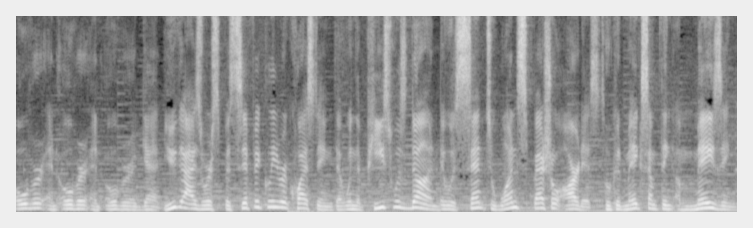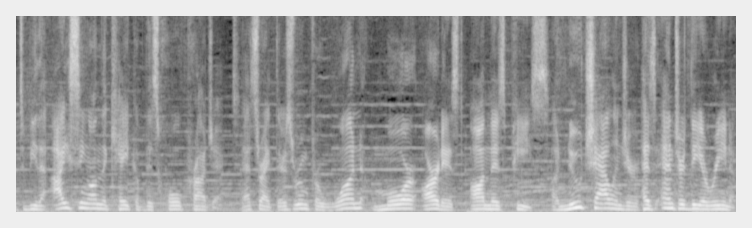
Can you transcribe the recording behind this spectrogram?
over and over and over again. You guys were specifically requesting that when the piece was done, it was sent to one special artist who could make something amazing to be the icing on the cake of this whole project. That's right, there's room for one more artist on this piece. A new challenger has entered the arena.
